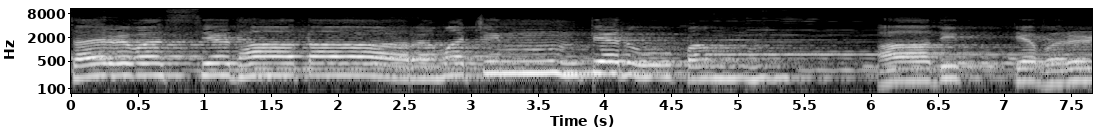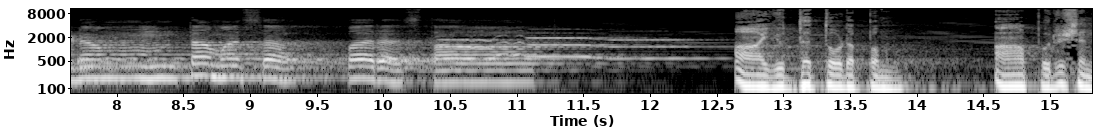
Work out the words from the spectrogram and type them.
सर्वस्य धातारमचिन्त्यरूपम् आदित्यवर्णं तमस परस्तात् ആ യുദ്ധത്തോടൊപ്പം ആ പുരുഷൻ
